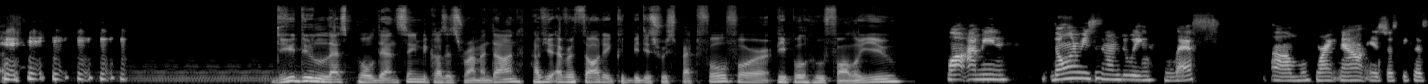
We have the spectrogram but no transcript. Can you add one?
Do you do less pole dancing because it's Ramadan? Have you ever thought it could be disrespectful for people who follow you? Well, I mean, the only reason I'm doing less um, right now is just because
